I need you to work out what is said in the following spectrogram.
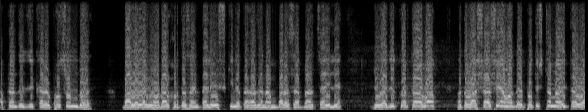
আপনাদের যে কারও পছন্দ হয় ভালো লাগে অর্ডার করতে চান, তাহলে স্ক্রিনে থাকা যে নাম্বার আছে, আপনার চাইলে যোগাযোগ করতে হবে, অথবা সরাসরি আমাদের প্রতিষ্ঠানে হইতে হবে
